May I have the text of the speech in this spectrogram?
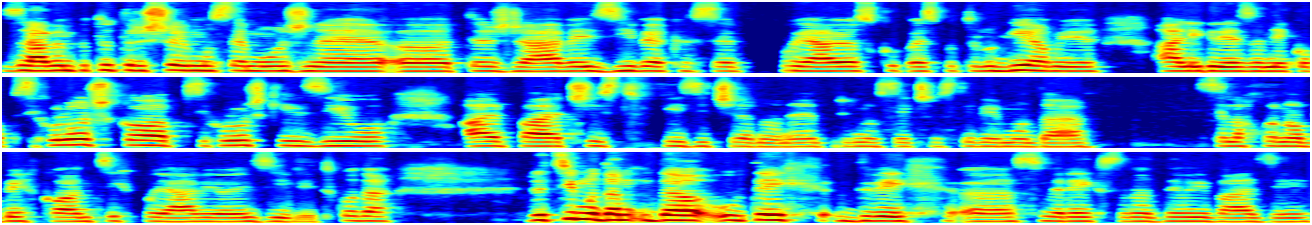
Zraven pa tudi rešujemo vse možne uh, težave, izzive, ki se pojavijo skupaj s patologijami, ali gre za neko psihološko, psihološki izziv, ali pa čist fizično. Pri nosečnosti vemo, da se lahko na obeh koncih pojavijo izzivi. Tako da uh, recimo, da, da v teh dveh uh, smereh so na dnevni bazi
